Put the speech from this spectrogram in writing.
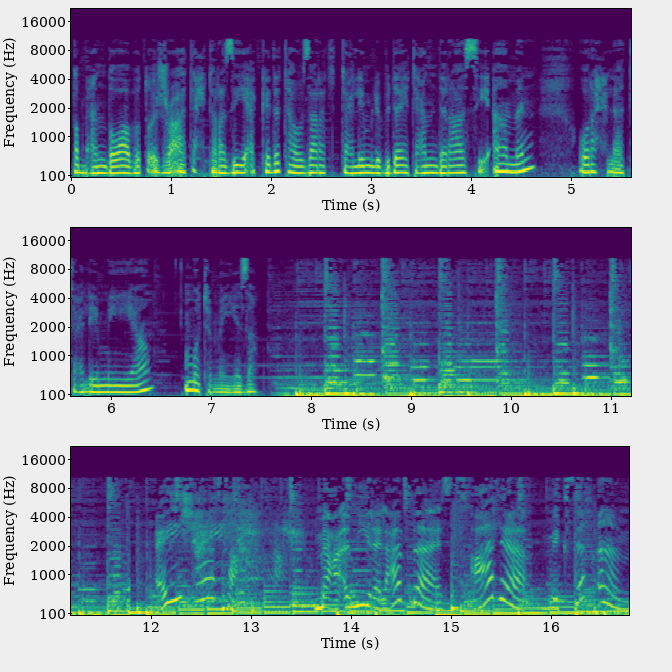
طبعا ضوابط وإجراءات احترازية أكدتها وزارة التعليم لبداية عام دراسي آمن ورحلة تعليمية متميزة عيشها صح مع أميرة العباس على مكتف أم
